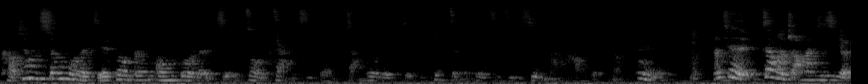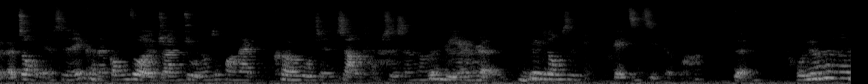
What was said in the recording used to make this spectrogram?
好像生活的节奏跟工作的节奏这样子的掌握的节奏，就整个对自己是蛮好的状态。嗯。而且这样的转换其实有一个重点是，你，可能工作的专注都是放在客户身上、同事身上，是别人。运动是给自己的嘛？对，我觉得那时候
